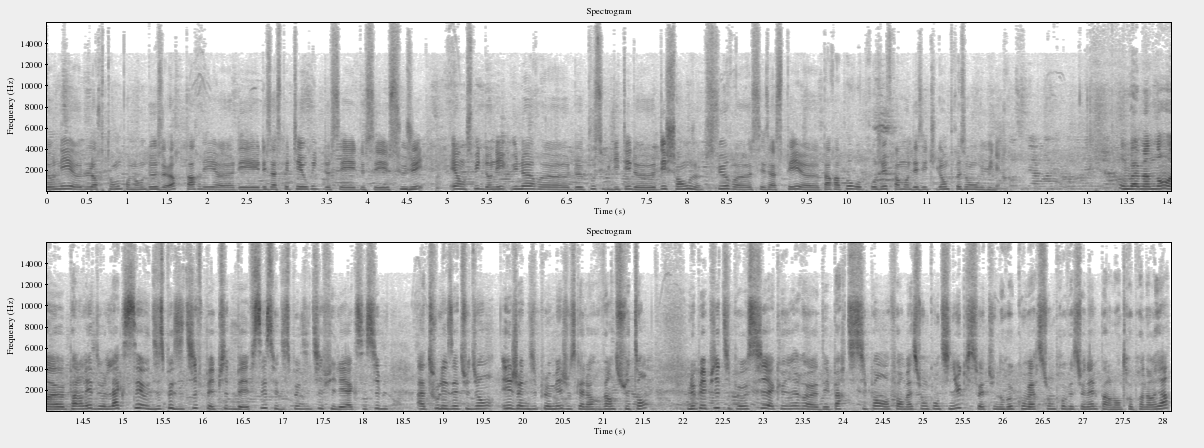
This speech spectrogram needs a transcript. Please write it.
donner leur temps pendant deux heures, parler des, aspects théoriques de ces, de ces sujets, et ensuite donner une heure de possibilité d'échange sur ces aspects par rapport au projet vraiment des étudiants présents au webinaire. On va maintenant euh, parler de l'accès au dispositif Pépite BFC. Ce dispositif, il est accessible à tous les étudiants et jeunes diplômés jusqu'à leurs 28 ans. Le Pépite, il peut aussi accueillir euh, des participants en formation continue qui souhaitent une reconversion professionnelle par l'entrepreneuriat.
